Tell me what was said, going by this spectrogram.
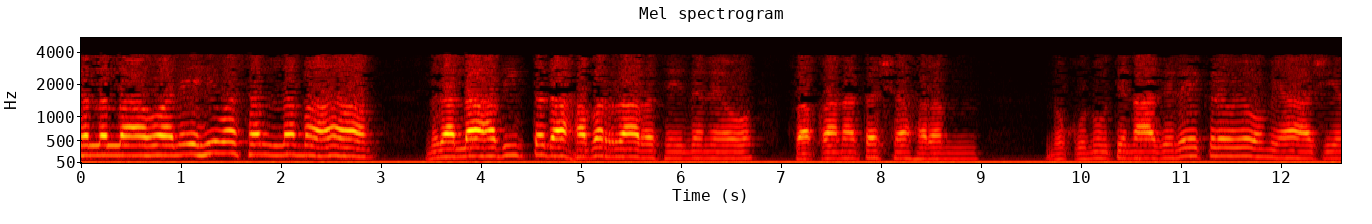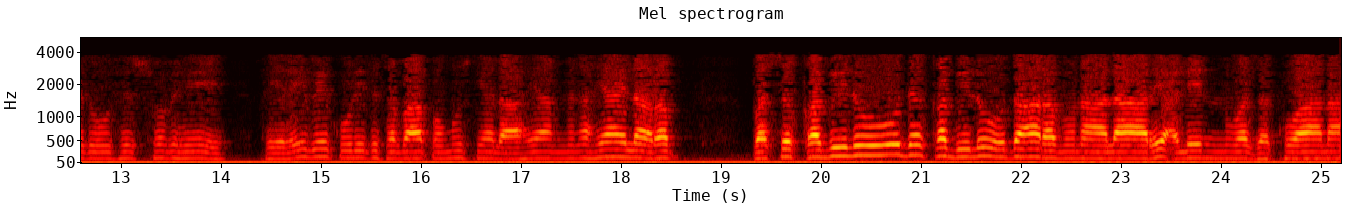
صلى الله عليه وسلم نو دا الله حبيب ته دا خبر را رسیدنه فقنت شهرن نو قنوت نازل کړو میاشیدو فی الصبح تیرې به کولی د سبا په مستیا لاحیا من احیا الی رب پس قبلو د قبلو د عربنا لا رعل و زکوانا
